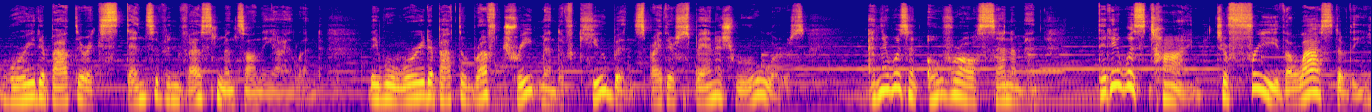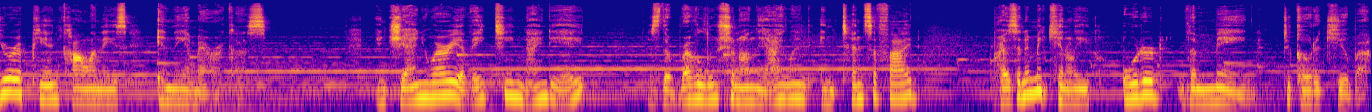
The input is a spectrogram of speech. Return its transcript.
worried about their extensive investments on the island. They were worried about the rough treatment of Cubans by their Spanish rulers. And there was an overall sentiment that it was time to free the last of the European colonies in the Americas. In January of 1898, as the revolution on the island intensified, President McKinley ordered the Maine to go to Cuba,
